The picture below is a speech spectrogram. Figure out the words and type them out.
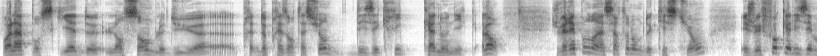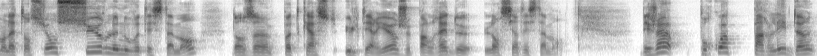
Voilà pour ce qui est de l'ensemble euh, de présentation des écrits canoniques. Alors, je vais répondre à un certain nombre de questions et je vais focaliser mon attention sur le Nouveau Testament. Dans un podcast ultérieur, je parlerai de l'Ancien Testament. Déjà, pourquoi parler d'un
